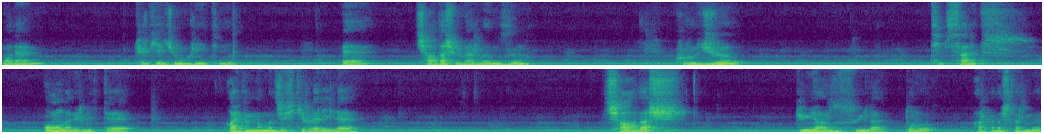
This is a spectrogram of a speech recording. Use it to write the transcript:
modern Türkiye Cumhuriyeti'ni ve çağdaş uygarlığımızın kurucu timsalidir. Onunla birlikte aydınlanmacı fikirleriyle çağdaş dünya arzusuyla dolu arkadaşlarını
